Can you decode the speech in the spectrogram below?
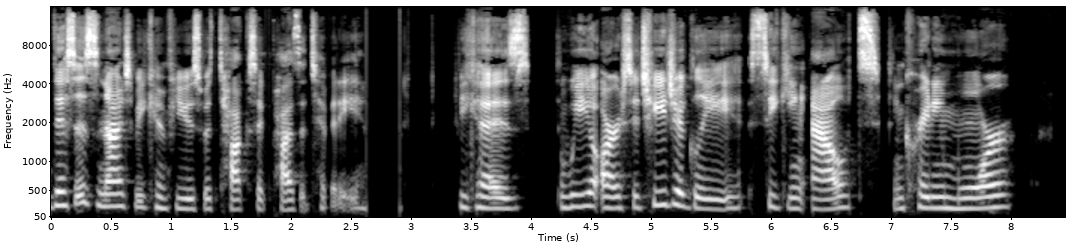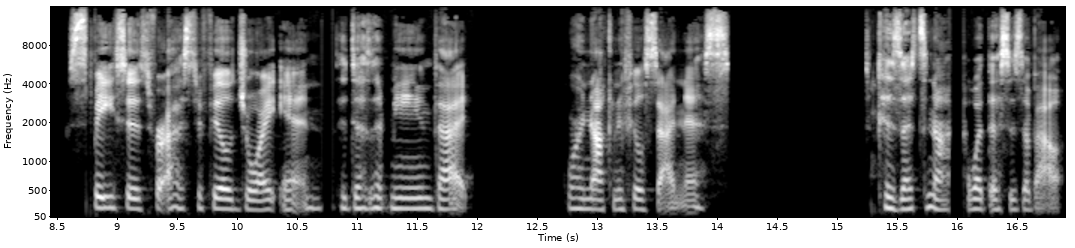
this is not to be confused with toxic positivity because we are strategically seeking out and creating more spaces for us to feel joy in. It doesn't mean that we're not going to feel sadness because that's not what this is about.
